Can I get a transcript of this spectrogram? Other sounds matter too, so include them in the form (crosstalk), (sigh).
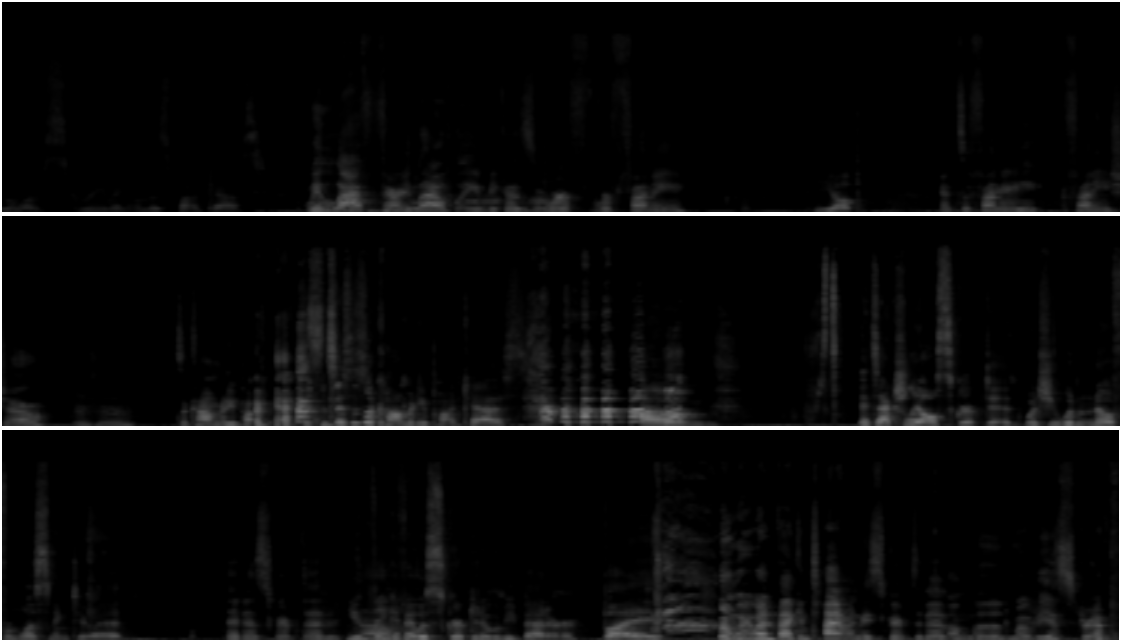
do a lot of screaming on this podcast. We laugh very loudly because Mhm. we're we're funny. Yup. It's a funny funny show. Mm-hmm. It's a comedy podcast. (laughs) this is a comedy podcast. (laughs) Um, it's actually all scripted, which you wouldn't know from listening to it. it is scripted. You'd think if Um, it was scripted, it would be better, but (laughs) (laughs) we went back in time and we scripted it on the movie strip.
